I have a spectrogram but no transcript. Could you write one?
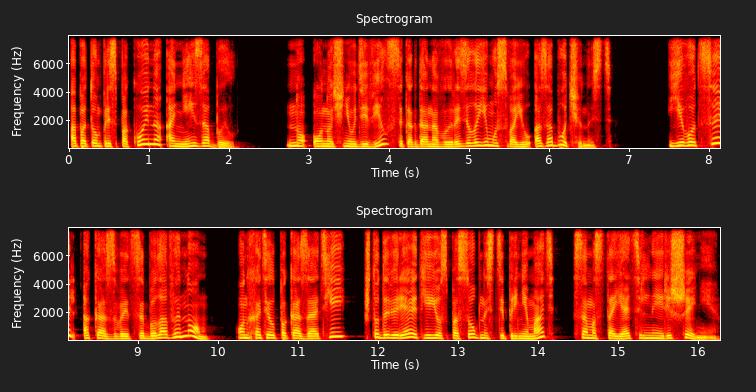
а потом преспокойно о ней забыл. Но он очень удивился, когда она выразила ему свою озабоченность. Его цель, оказывается, была в ином. Он хотел показать ей, что доверяет ее способности принимать самостоятельные решения.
